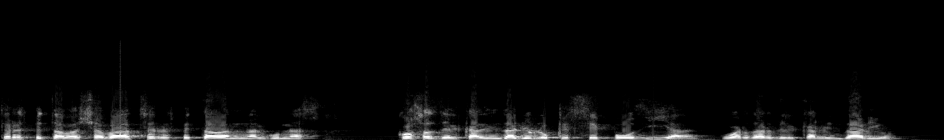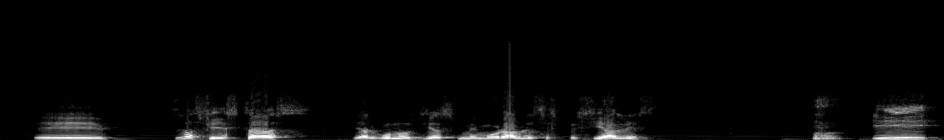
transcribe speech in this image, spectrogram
se respetaba Shabbat, se respetaban algunas cosas del calendario, lo que se podía guardar del calendario, eh, las fiestas y algunos días memorables especiales. Y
